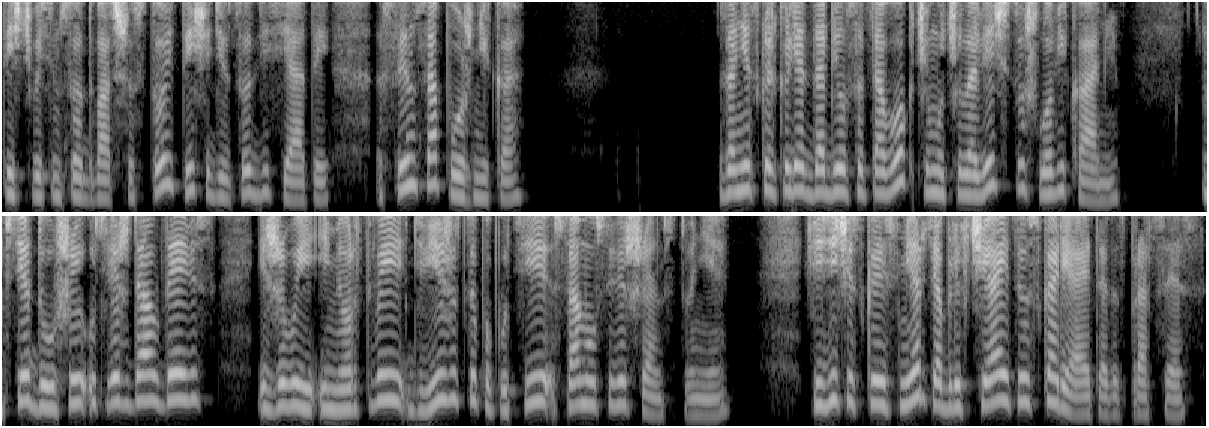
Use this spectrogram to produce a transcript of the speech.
1826-1910, сын сапожника. За несколько лет добился того, к чему человечество шло веками — все души, утверждал Дэвис, и живые, и мертвые, движутся по пути самоусовершенствования. Физическая смерть облегчает и ускоряет этот процесс,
